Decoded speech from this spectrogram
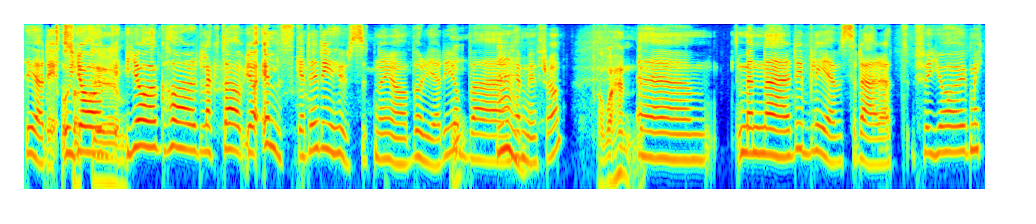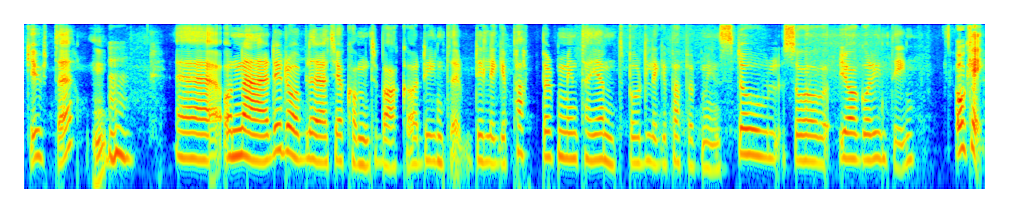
det, gör det. Och Så jag, det- jag har lagt av, jag älskade det huset när jag började jobba Mm. hemifrån. Ja, vad hände? Ehm, men när det blev sådär att, för jag är mycket ute. Mm. Eh, och när det då blir att jag kommer tillbaka och det, inte, det ligger papper på min tangentbord, det ligger papper på min stol, så jag går inte in. Okej,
